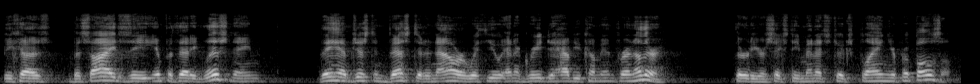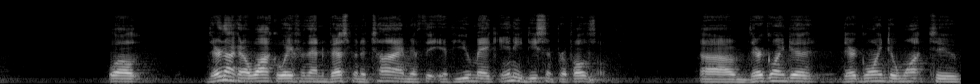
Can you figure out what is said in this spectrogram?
Because besides the empathetic listening, they have just invested an hour with you and agreed to have you come in for another 30 or 60 minutes to explain your proposal. Well, they're not going to walk away from that investment of time if, the, if you make any decent proposal. Um, they're going to they're going to want to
